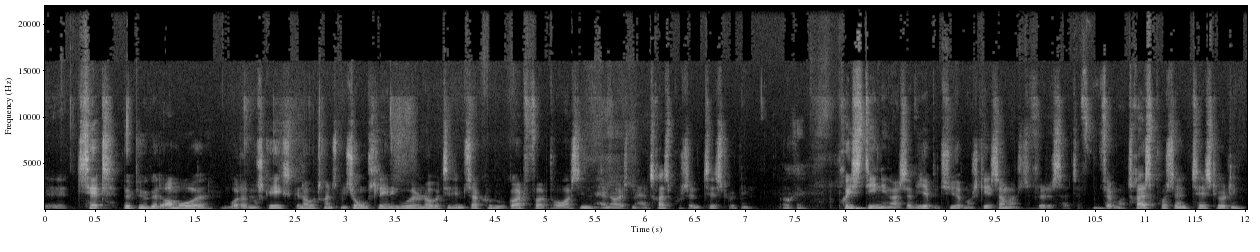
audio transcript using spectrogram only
øh, tæt bebygget område, hvor der måske ikke skal nå transmissionsledning ud eller noget til dem, så kunne du godt for et par år siden have nøjes med 50% tilslutning. Okay. Prisstigninger og så videre betyder måske, så man flytter sig til 65% tilslutning.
